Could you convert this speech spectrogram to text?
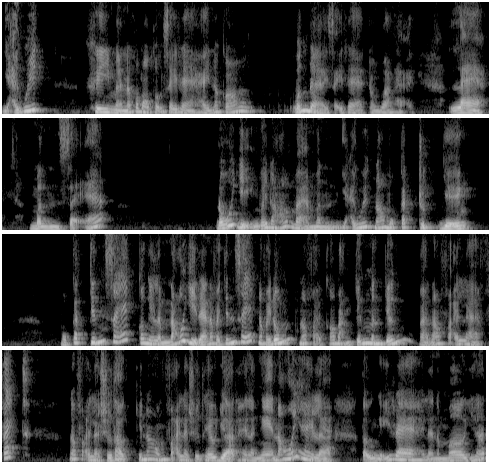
giải quyết khi mà nó có mâu thuẫn xảy ra hay nó có vấn đề xảy ra trong quan hệ là mình sẽ đối diện với nó và mình giải quyết nó một cách trực diện, một cách chính xác. Có nghĩa là nói gì ra nó phải chính xác, nó phải đúng, nó phải có bằng chứng, minh chứng và nó phải là fact, nó phải là sự thật, chứ nó không phải là sự theo dệt hay là nghe nói hay là tự nghĩ ra hay là nằm mơ gì hết,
